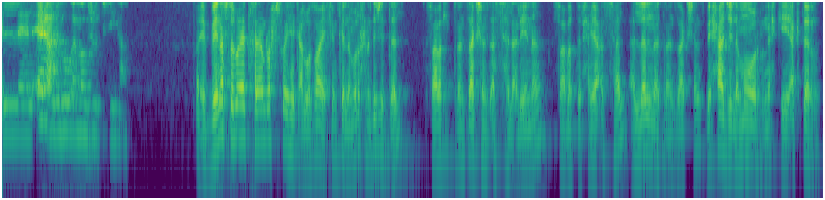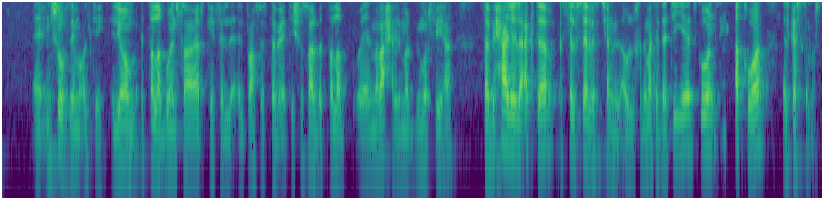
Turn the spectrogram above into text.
ال era اللي هو موجود فيها. طيب بنفس الوقت خلينا نروح شوي هيك على الوظائف. يمكن لما رحنا digital صارت ال transactions أسهل علينا صارت الحياة أسهل قللنا transactions بحاجة ل more نحكي أكثر آه، نشوف زي ما قلتي. اليوم الطلب وين صار كيف ال process تبعتي شو صار بالطلب المراحل اللي بيمر فيها. فبحاجة لاكثر ال self service channel أو الخدمات الذاتية تكون أقوى لل customers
